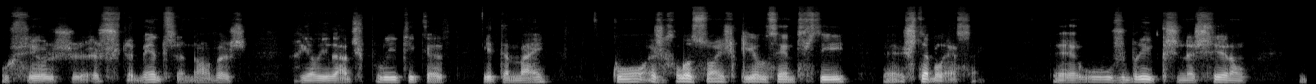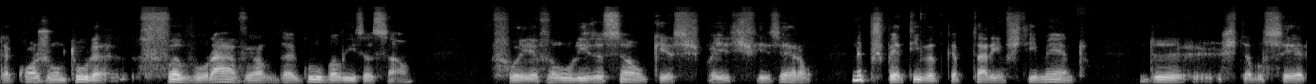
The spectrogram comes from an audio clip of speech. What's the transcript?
os seus ajustamentos a novas realidades políticas e também com as relações que eles entre si eh, estabelecem. Eh, os BRICS nasceram da conjuntura favorável da globalização, foi a valorização que esses países fizeram na perspectiva de captar investimento, de estabelecer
